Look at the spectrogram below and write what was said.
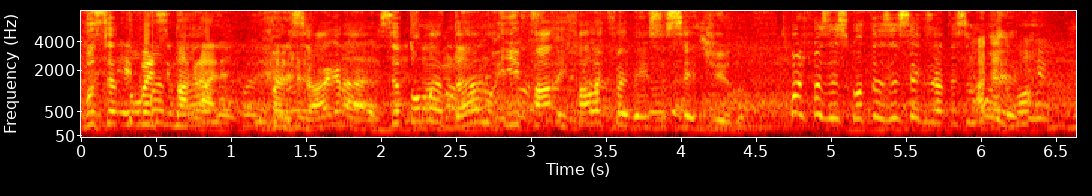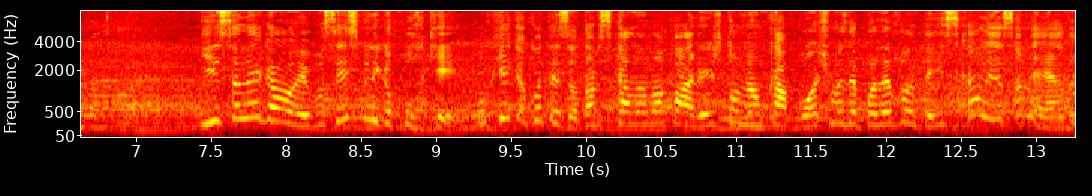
Você Ele toma parecia uma dano- gralha. Parecia uma gralha. Você toma dano e fala, e fala que foi bem sucedido. Você pode fazer isso quantas vezes você quiser até você Até morrer. E isso é legal. Aí você explica por quê. Por que que aconteceu? Eu tava escalando a parede, tomei um capote, mas depois levantei e escalei essa merda.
